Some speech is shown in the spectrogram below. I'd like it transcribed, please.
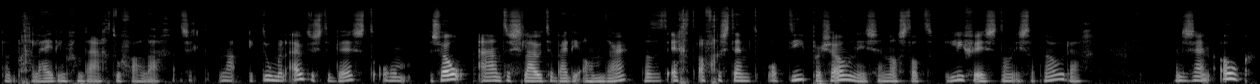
Wat begeleiding vandaag toevallig. Dan zeg ik, nou, ik doe mijn uiterste best om zo aan te sluiten bij die ander. Dat het echt afgestemd op die persoon is. En als dat lief is, dan is dat nodig. En er zijn ook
